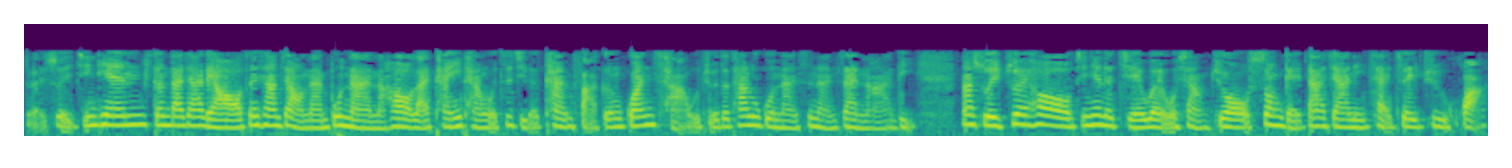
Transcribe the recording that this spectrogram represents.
对，所以今天跟大家聊正向教难不难，然后来谈一谈我自己的看法跟观察。我觉得它如果难是难在哪里？那所以最后今天的结尾，我想就送给大家尼采这一句话：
